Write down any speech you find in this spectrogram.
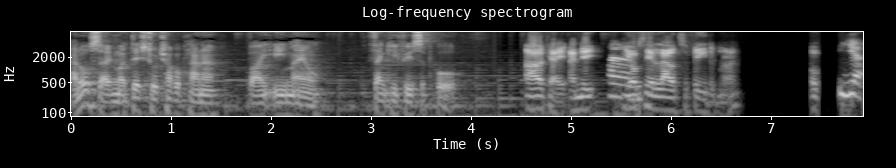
and also my digital travel planner by email. Thank you for your support. okay, and you, Um, you're obviously allowed to feed them, right? Yeah,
